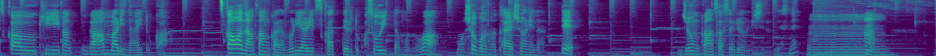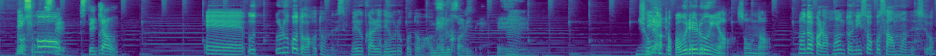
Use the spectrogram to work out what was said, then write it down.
使う気があんまりないとか使わなあかんから無理やり使ってるとかそういったものはもう処分の対象になって循環させるようにしてるんですね。うーん。うする？の捨て捨てちゃう？のえーう売ることがほとんどです。メルカリで売ることがほとんど。メルカリで。えー食器とか売れるんや、そんな。もうだから本当に即三問ですよ。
